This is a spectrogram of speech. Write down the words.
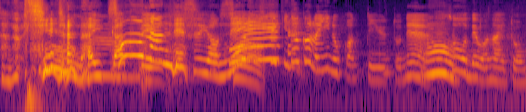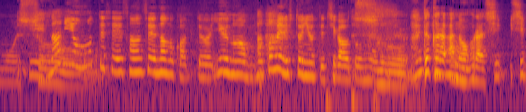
楽しいんじゃないかっていう。そうなんですよね。効率的だからいいのかっていうとね、うん。そうではないと思うし何をもって生産性なのかっていうのは求める人によって違うと思うんですよね。だから、あのうん。ほらしし、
